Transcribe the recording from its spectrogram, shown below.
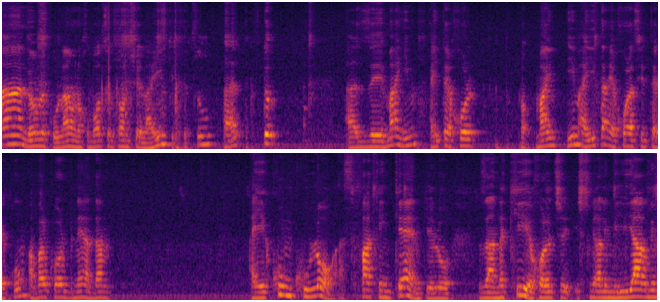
שלום לכולם, אנחנו בעוד סרטון של האם תלחצו על הכפתור. אז מה אם היית יכול, לא, מה אם היית יכול להציל את היקום אבל כל בני אדם היקום כולו, אז פאקינג כן, כאילו זה ענקי, יכול להיות שנראה לי מיליארדים,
